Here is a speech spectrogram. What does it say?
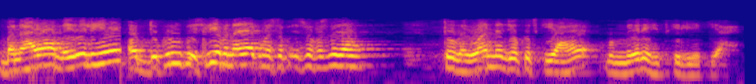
बनाया मेरे लिए और दुख रूप इसलिए बनाया कि मैं इसमें फंस न जाऊँ। तो भगवान ने जो कुछ किया है, वो मेरे हित के लिए किया है।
